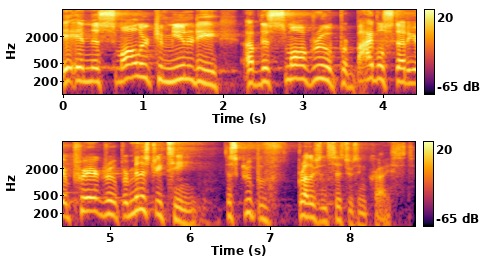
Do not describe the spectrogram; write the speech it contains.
in this smaller community of this small group or Bible study or prayer group or ministry team, this group of brothers and sisters in Christ?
